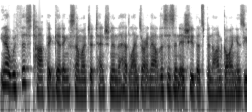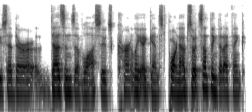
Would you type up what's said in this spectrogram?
You know, with this topic getting so much attention in the headlines right now, this is an issue that's been ongoing. As you said, there are dozens of lawsuits currently against Pornhub. So it's something that I think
